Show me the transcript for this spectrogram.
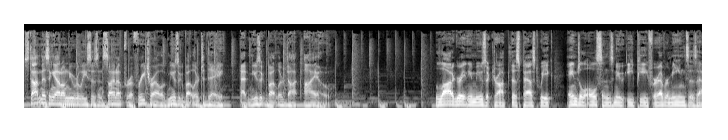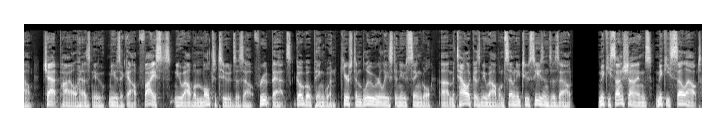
Stop missing out on new releases and sign up for a free trial of Music Butler today at musicbutler.io. A lot of great new music dropped this past week. Angel Olsen's new EP Forever Means is out. Chatpile has new music out. Feist's new album Multitudes is out. Fruit Bats, Go Go Penguin, Kirsten Blue released a new single. Uh, Metallica's new album 72 Seasons is out. Mickey Sunshine's Mickey Sellout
